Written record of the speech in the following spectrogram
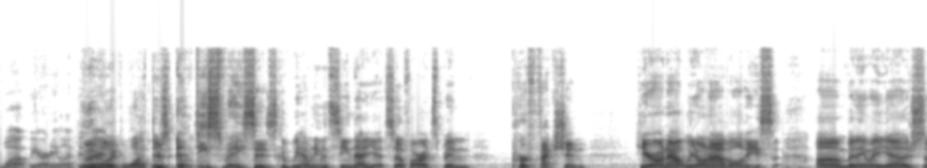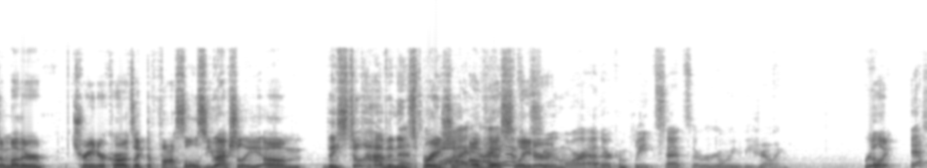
what? We already looked at they're that. like, what? There's empty spaces because we haven't even seen that yet. So far, it's been perfection. Here on out, we don't have all these. Um, but anyway, yeah, there's some other trainer cards like the fossils. You actually, um, they still have an That's inspiration lie. of this I have later. two more other complete sets that we're going to be showing. Really? Yes.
